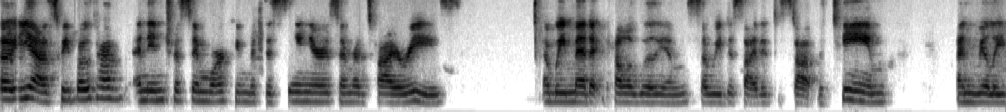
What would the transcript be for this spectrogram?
so yes, we both have an interest in working with the seniors and retirees and we met at Keller Williams. So we decided to start the team and really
